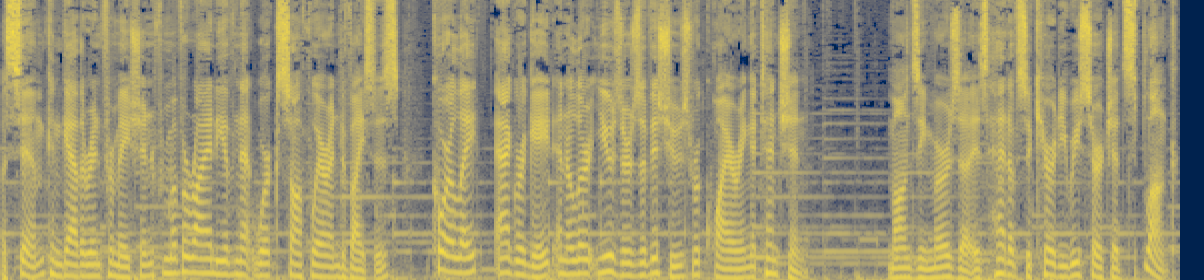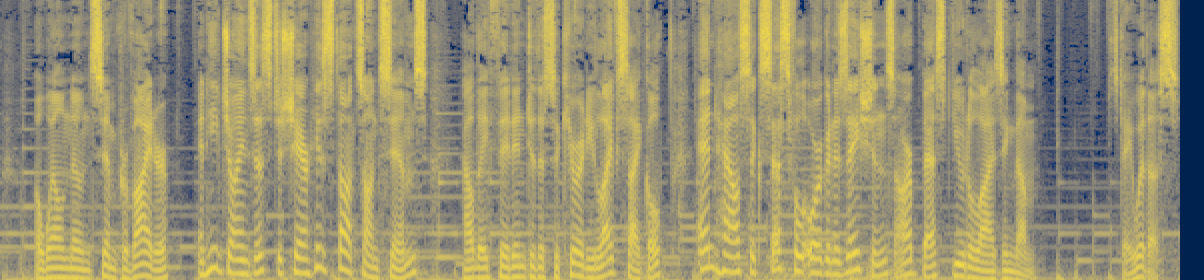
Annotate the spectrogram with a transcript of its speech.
A SIEM can gather information from a variety of network software and devices, correlate, aggregate, and alert users of issues requiring attention. Monzy Merza is head of security research at Splunk, a well known SIEM provider, and he joins us to share his thoughts on SIEMs, how they fit into the security lifecycle, and how successful organizations are best utilizing them. Stay with us.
